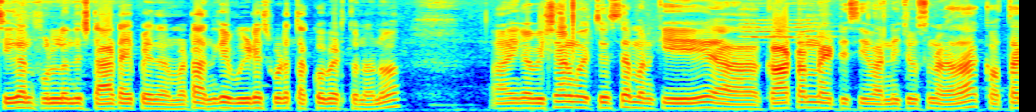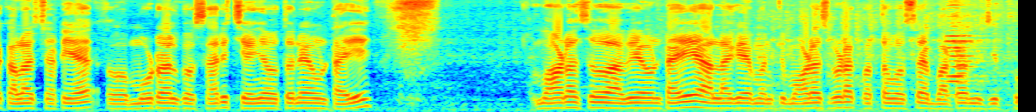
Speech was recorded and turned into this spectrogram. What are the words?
సీజన్ ఫుల్ ఉంది స్టార్ట్ అయిపోయింది అనమాట అందుకే వీడియోస్ కూడా తక్కువ పెడుతున్నాను. ఇంకా విషయానికి వచ్చేస్తే మనకి కాటన్ నైటీస్ ఇవన్నీ చూస్తున్నారు కదా కొత్త కలర్స్ అటే మూడు రోజులకు ఒకసారి చేంజ్ అవుతూనే ఉంటాయి. మోడల్స్ అవే ఉంటాయి. అలాగే మనకి మోడల్స్ కూడా కొత్త వస్తాయి. Button zip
